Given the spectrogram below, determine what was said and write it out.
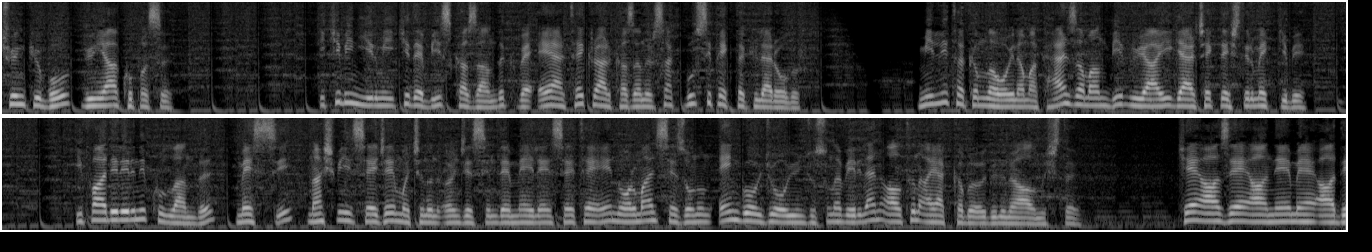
Çünkü bu, Dünya Kupası. 2022'de biz kazandık ve eğer tekrar kazanırsak bu spektaküler olur. Milli takımla oynamak her zaman bir rüyayı gerçekleştirmek gibi. İfadelerini kullandı, Messi, Nashville SC maçının öncesinde MLSTE normal sezonun en golcü oyuncusuna verilen altın ayakkabı ödülünü almıştı. KAZANMADI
